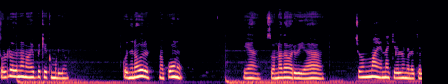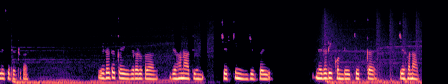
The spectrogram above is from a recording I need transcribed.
சொல்கிறதெல்லாம் நான் எப்படி கேட்க முடியும்? கொஞ்ச நேரம் நான் போகணும். ஏன் சொன்னதான் வருவியா? சும்மா என்ன கேள்வி நிலை கேள்வி கேட்டுட்ருக்க? இடது கை விரல்களால் ஜெகநாத்தின் ஜெர்கின் ஜிப்பை நெருடி கொண்டே கேட்க ஜெகநாத்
